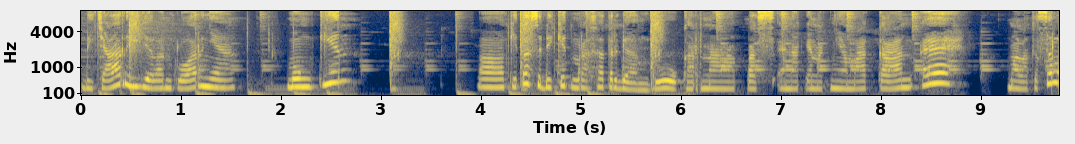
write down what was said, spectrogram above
dicari jalan keluarnya. Mungkin uh, kita sedikit merasa terganggu karena pas enak-enaknya makan, eh malah kesel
